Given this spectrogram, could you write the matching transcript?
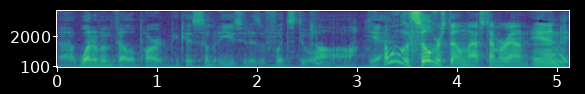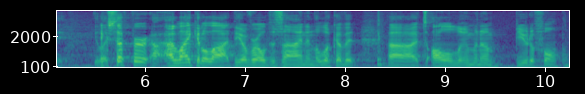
Uh, one of them fell apart because somebody used it as a footstool. Aw. Yeah. I went with Silverstone last time around, and Really? You like except for I like it a lot, the overall design and the look of it. Uh, it's all aluminum, beautiful,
